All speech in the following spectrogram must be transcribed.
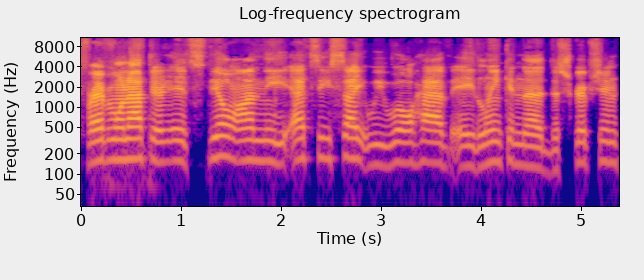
For everyone out there, it's still on the Etsy site. We will have a link in the description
